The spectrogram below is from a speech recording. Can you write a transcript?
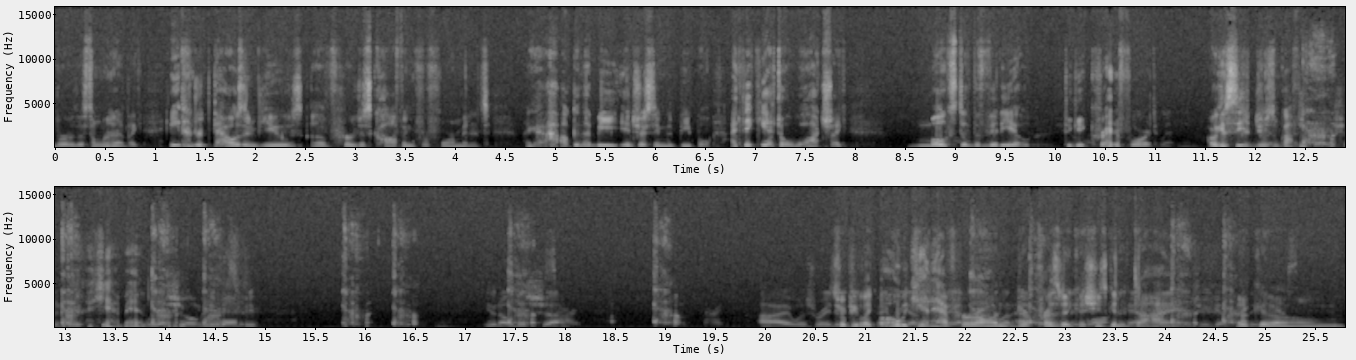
where there's someone who had like 800,000 views of her just coughing for four minutes. Like, how can that be interesting to people? I think you have to watch like most of the video to get credit for it. Are we gonna see her do some coughing? yeah, man. We assume he won't be. You know this. Uh, I was reading. So people are like, oh, we can't have her on your president because she's gonna die. campaigns, you get Like, um,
